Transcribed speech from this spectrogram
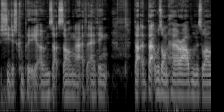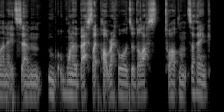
she just completely owns that song. I, I, think that that was on her album as well, and it's um, one of the best like pop records of the last twelve months. I think.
